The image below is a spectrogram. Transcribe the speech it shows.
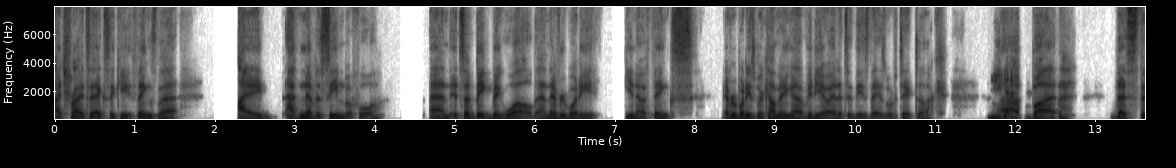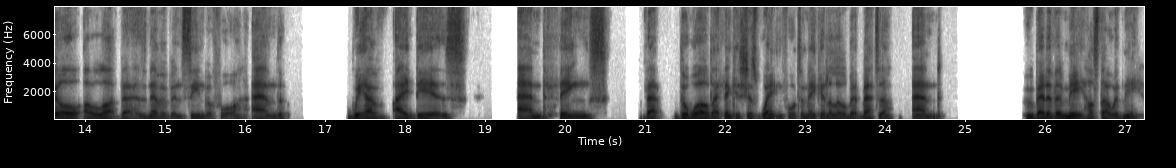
I try to execute things that I have never seen before, and it's a big, big world, and everybody, you know, thinks everybody's becoming a video editor these days with TikTok. Yeah. Uh, but there's still a lot that has never been seen before, and we have ideas and things that the world I think is just waiting for to make it a little bit better. And who better than me? I'll start with me.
